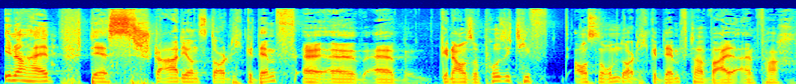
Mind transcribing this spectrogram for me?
innerhalb des Stadions deutlich gedämpft, äh, äh, äh, genauso positiv, außenrum deutlich gedämpfter, weil einfach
